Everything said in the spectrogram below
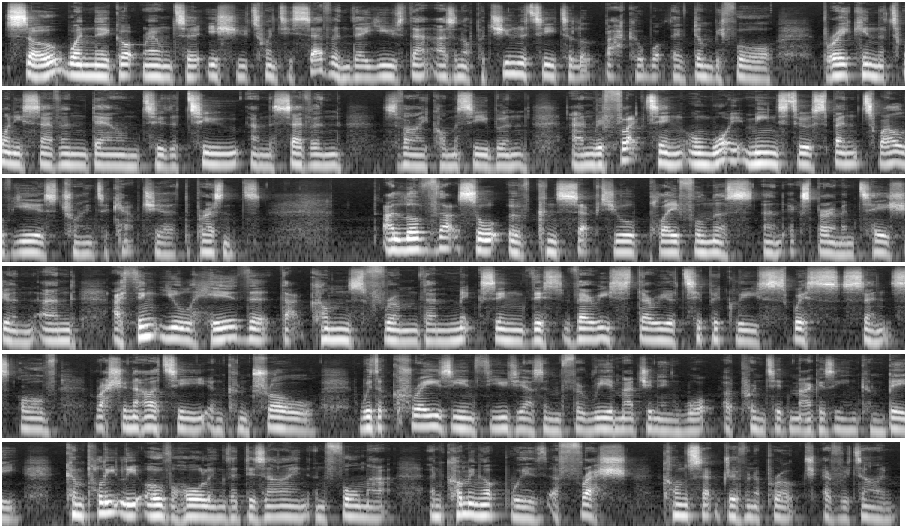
So, when they got round to issue 27, they used that as an opportunity to look back at what they've done before, breaking the 27 down to the 2 and the 7, Sieben, and reflecting on what it means to have spent 12 years trying to capture the present. I love that sort of conceptual playfulness and experimentation, and I think you'll hear that that comes from them mixing this very stereotypically Swiss sense of rationality and control with a crazy enthusiasm for reimagining what a printed magazine can be, completely overhauling the design and format and coming up with a fresh, concept driven approach every time.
